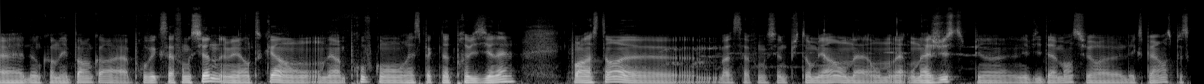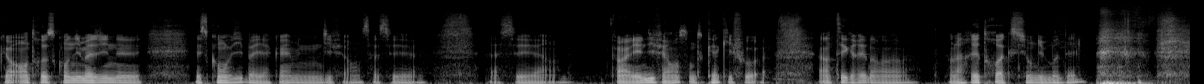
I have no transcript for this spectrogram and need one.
donc on n'est pas encore à prouver que ça fonctionne, mais en tout cas on, on prouve qu'on respecte notre prévisionnel pour l'instant, euh, bah, ça fonctionne plutôt bien. On, a, on, ajuste bien évidemment sur euh, l'expérience parce qu'entre ce qu'on imagine et, ce qu'on vit, bah, il y a quand même une différence assez. Euh, assez enfin, il y a une différence en tout cas qu'il faut intégrer dans la rétroaction du modèle.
